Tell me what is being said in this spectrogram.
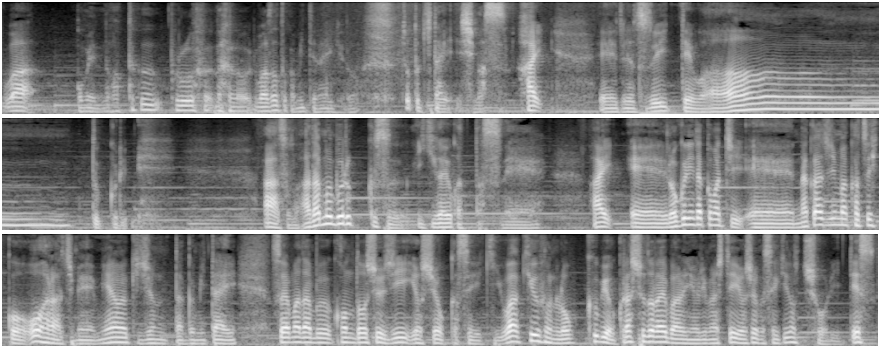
はごめん全くプロ あの技とか見てないけどちょっと期待します。はい。えー、じゃあ続いてはどっくり。あそのアダム・ブルックス生きが良かったっすね。はい、えー、6人タッグマッチ、えー、中島克彦、大原はじめ、宮脇潤太組対、曽山ダブ、近藤修二、吉岡聖輝は9分6秒クラッシュドライバーによりまして、吉岡聖輝の勝利です。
